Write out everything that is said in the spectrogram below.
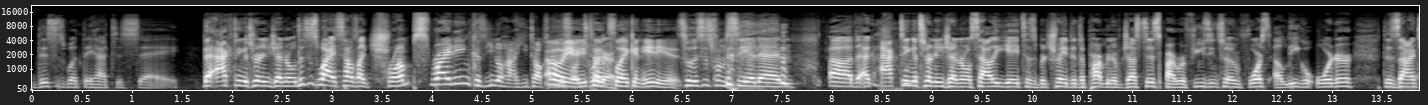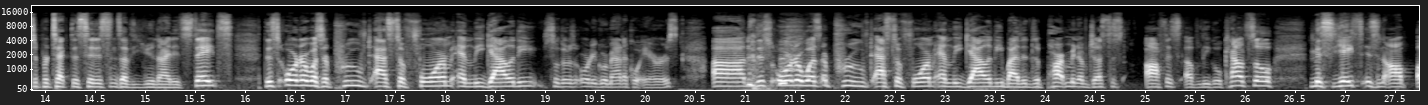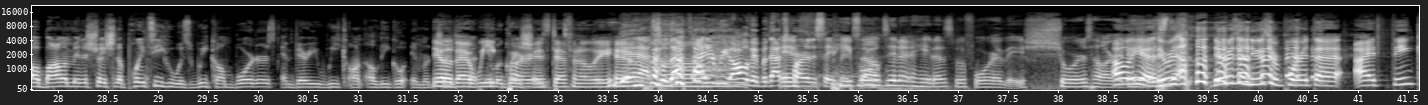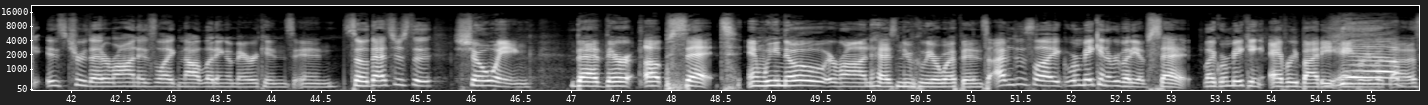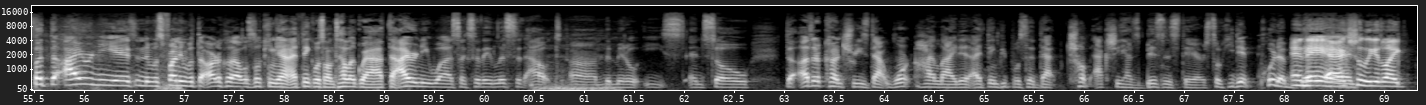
this is what they had to say. The acting attorney general. This is why it sounds like Trump's writing because you know how he talks. Like Oh yeah, he Twitter. talks like an idiot. So this is from CNN. uh, the acting attorney general Sally Yates has betrayed the Department of Justice by refusing to enforce a legal order designed to protect the citizens of the United States. This order was approved as to form and legality. So there's already grammatical errors. Um, this order was approved as to form and legality by the Department of Justice Office of Legal Counsel. Miss Yates is an Obama administration appointee who was weak on borders and very weak on illegal immigration. Yo, that uh, weak part is definitely him. Yeah, so that's I didn't read all of it, but that's part of the statement. People so. didn't hate us before; they sure as hell are. Oh yeah, hate there us was now. there was a news report that I think is true that Iran is like not letting Americans in. So that's just a showing that they're upset, and we know Iran has nuclear weapons. I'm just like we're making everybody upset. Like we're making everybody angry with us. But the irony is, and it was funny with the article I was looking at, I think it was on Telegraph, the irony was like, so they listed out um, the Middle East. And so the other countries that weren't highlighted, I think people said that Trump actually has business there. So he didn't put a and they actually like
